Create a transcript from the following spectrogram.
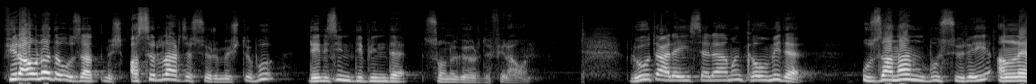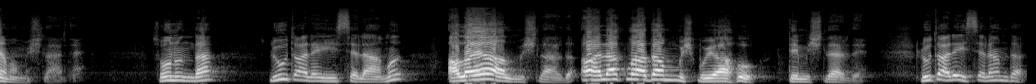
Firavun'a da uzatmış. Asırlarca sürmüştü bu. Denizin dibinde sonu gördü Firavun. Lut aleyhisselamın kavmi de uzanan bu süreyi anlayamamışlardı. Sonunda Lut aleyhisselamı alaya almışlardı. Ahlaklı adammış bu yahu demişlerdi. Lut aleyhisselam da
